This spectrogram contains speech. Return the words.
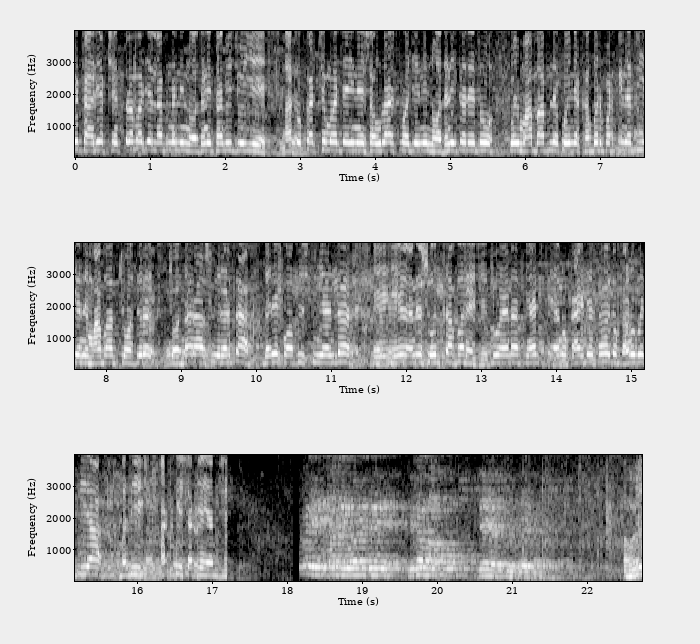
એ કાર્યક્ષેત્રમાં જે લગ્નની નોંધણી થવી જોઈએ. આ તો કચ્છમાં જઈને સૌરાષ્ટ્રમાં જઈને નોંધણી કરે તો કોઈ મા બાપને કોઈને ખબર પડતી નથી અને મા બાપ ચોધર ચોધાર આસુએ રડતા દરેક ઓફિસની અંદર એ એને શોધતા ફરે છે. જો એના ત્યાં જ એનો કાયદેસર હોય તો ઘણું બધી આ બધી અટકી શકે એમ છે. હવે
